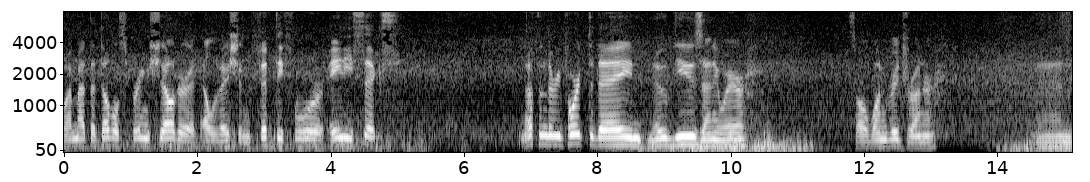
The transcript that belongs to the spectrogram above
Well, I'm at the Double Spring Shelter at elevation 5486. Nothing to report today, no views anywhere. Saw one ridge runner. And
